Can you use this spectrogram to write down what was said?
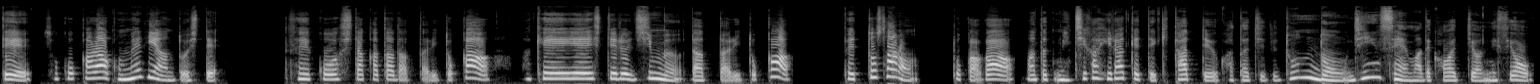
て、そこからコメディアンとして成功した方だったりとか、経営してるジムだったりとか、ペットサロンとかがまた道が開けてきたっていう形でどんどん人生まで変わっちゃうんですよ。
